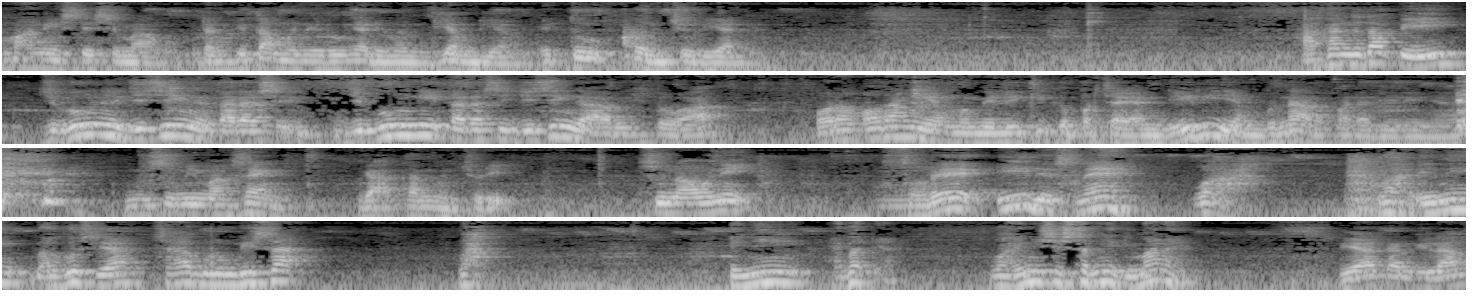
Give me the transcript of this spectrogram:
manis desimau dan kita menirunya dengan diam-diam. Itu pencurian. Akan tetapi jibung ni jising tadasi jibung ni tadasi jising nggak harus itu orang-orang yang memiliki kepercayaan diri yang benar pada dirinya musumi maseng nggak akan mencuri Sunaoni sore i nih wah wah ini bagus ya saya belum bisa wah ini hebat ya wah ini sistemnya gimana ya Dia akan bilang,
